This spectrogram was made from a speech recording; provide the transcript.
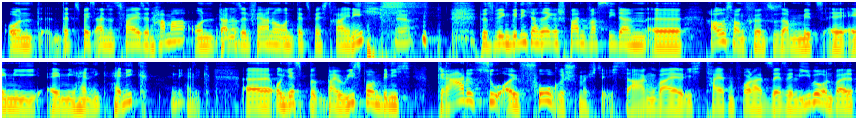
Und Dead Space 1 und 2 sind Hammer und dann Ja. ist Inferno und Dead Space 3 nicht. ja. Deswegen bin ich da sehr gespannt, was sie dann äh, raushauen können, zusammen mit äh, Amy, Amy Hennig. Hennig? Hennig. Äh, und jetzt bei Respawn bin ich geradezu euphorisch, möchte ich sagen, weil ich Titanfall halt sehr, sehr liebe und weil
